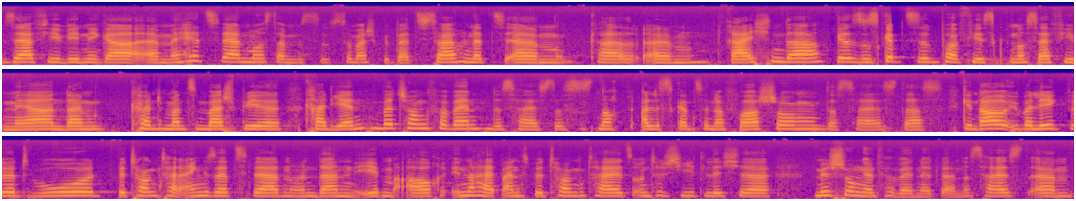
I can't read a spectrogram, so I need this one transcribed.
sehr viel weniger ähm, erhitzt werden muss. Dann müsste es zum Beispiel bei 200 ähm, Grad ähm, reichen da. Also es gibt super viel, es gibt noch sehr viel mehr. Und dann könnte man zum Beispiel Gradientenbeton verwenden. Das heißt, das ist noch alles ganz in der Forschung. Das heißt, dass genau überlegt wird, wo Betonteile eingesetzt werden und dann eben auch innerhalb eines Betonteils unterschiedliche Mischungen verwendet werden. Das heißt, ähm,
